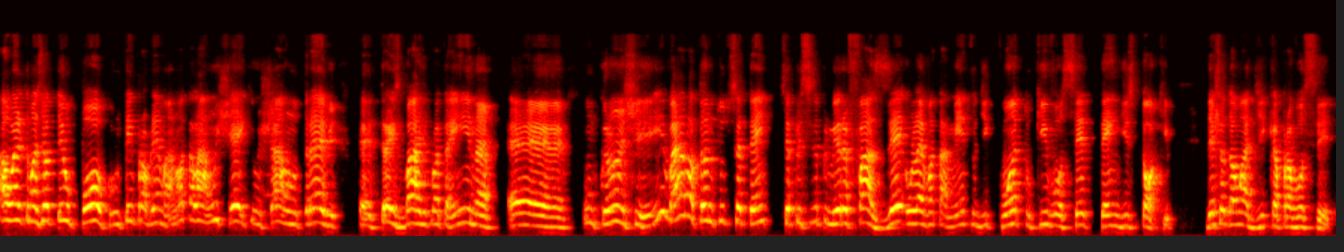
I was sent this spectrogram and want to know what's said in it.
Ah, Wellington, mas eu tenho pouco, não tem problema. Anota lá um shake, um chá, um treve, é, três barras de proteína, é, um crunch, e vai anotando tudo que você tem. Você precisa primeiro fazer o levantamento de quanto que você tem de estoque. Deixa eu dar uma dica para você.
